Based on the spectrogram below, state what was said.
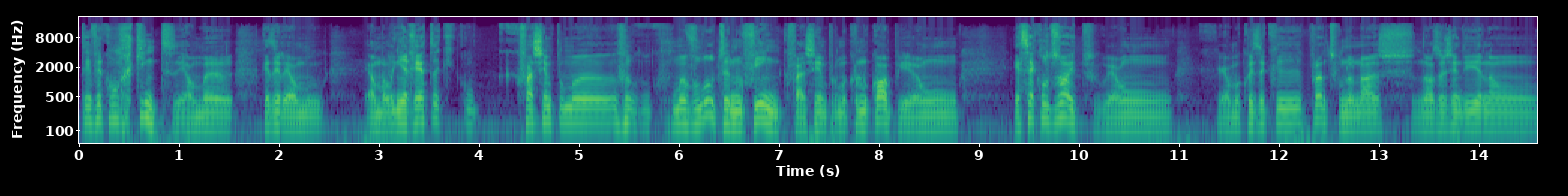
tem a ver com requinte. É uma, quer dizer, é uma é uma linha reta que, que faz sempre uma, uma voluta no fim, que faz sempre uma cronocópia. É, um, é século XVIII, é, um, é uma coisa que, pronto, nós, nós hoje em dia não.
